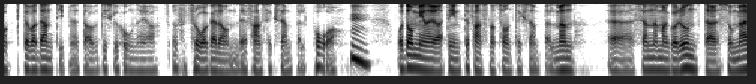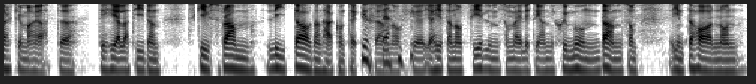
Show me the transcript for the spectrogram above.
Och det var den typen av diskussioner jag frågade om det fanns exempel på. Mm. Och de menar ju att det inte fanns något sådant exempel. Men eh, sen när man går runt där så märker man ju att eh, det hela tiden skrivs fram lite av den här kontexten. Och eh, jag hittar någon film som är lite grann i skymundan som inte har någon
